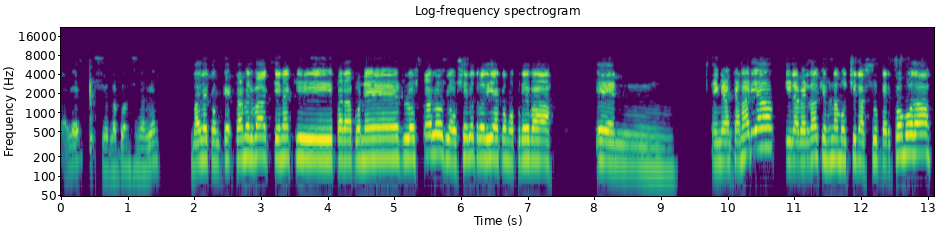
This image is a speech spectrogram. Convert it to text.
A ver si os la puedo enseñar bien. Vale, con Camelback tiene aquí para poner los palos. La usé el otro día como prueba en, en Gran Canaria y la verdad que es una mochila súper cómoda.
